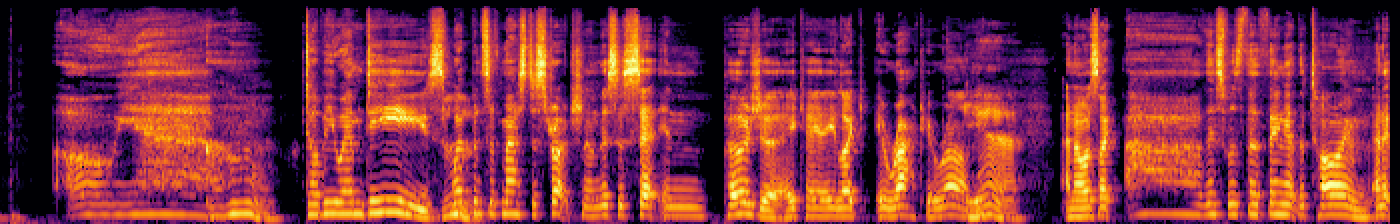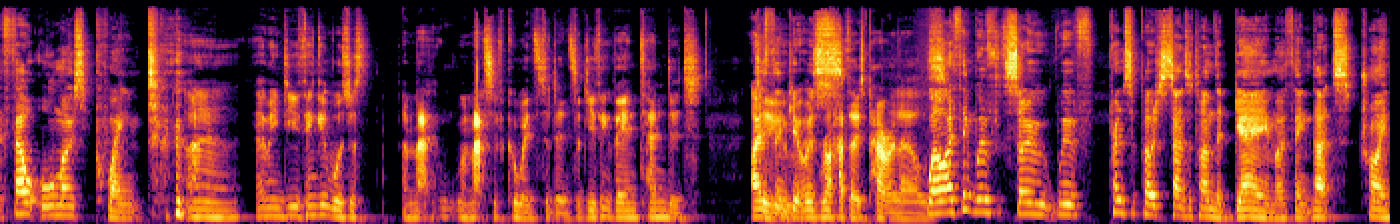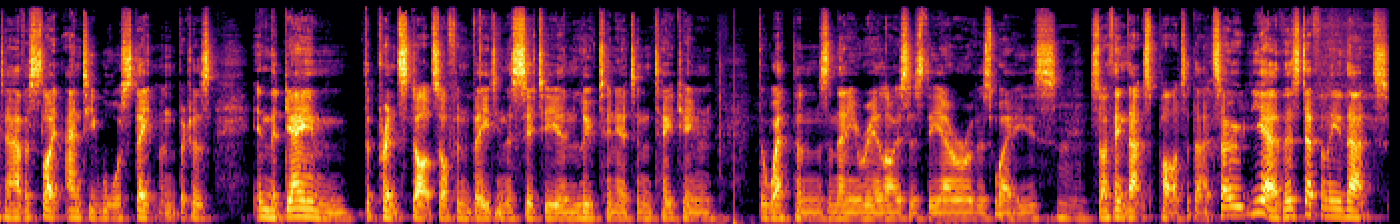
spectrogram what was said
oh yeah. WMDs, weapons of mass destruction, and this is set in Persia, aka like Iraq, Iran. Yeah. And I was like, ah, this was the thing at the time. And it felt almost quaint. Uh, I mean, do you think it was just a, ma- a massive coincidence, or do you think they intended? I think it was- have those parallels. well, I think with so with Prince of Persia Sands of Time, the game, I think that's trying to have a slight anti-war statement because in the game, the prince starts off invading the city and looting it and taking the weapons, and then he realizes the error of his ways. Hmm. So I think that's part of that. So yeah, there's definitely that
